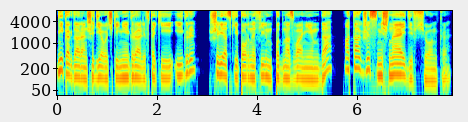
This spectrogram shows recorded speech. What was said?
Никогда раньше девочки не играли в такие игры. Шведский порнофильм под названием Да, а также смешная девчонка.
